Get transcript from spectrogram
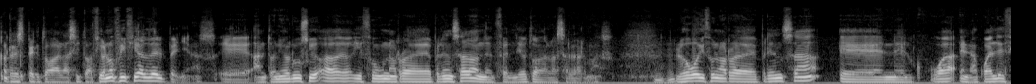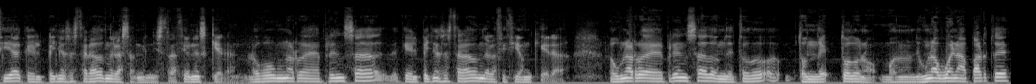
respecto a la situación oficial del Peñas, eh, Antonio Rusio ah, hizo una rueda de prensa donde encendió todas las alarmas. Luego hizo una rueda de prensa en, el en la cual decía que el Peñas estará donde las administraciones quieran. Luego una rueda de prensa que el Peñas estará donde la afición quiera. Luego una rueda de prensa donde todo, donde todo no, donde una buena parte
